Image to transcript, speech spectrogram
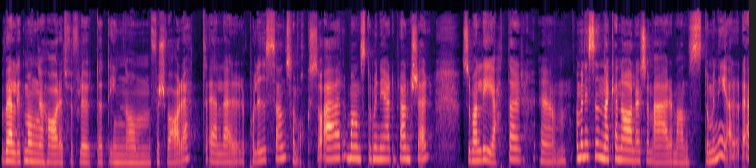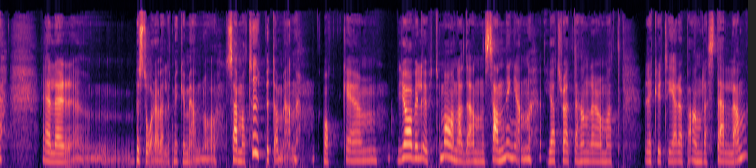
Väldigt många har ett förflutet inom försvaret eller polisen som också är mansdominerade branscher. Så man letar eh, ja, men i sina kanaler som är mansdominerade. Eller mm, består av väldigt mycket män och samma typ av män. Och eh, jag vill utmana den sanningen. Jag tror att det handlar om att rekrytera på andra ställen.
